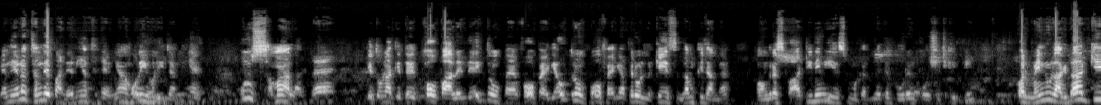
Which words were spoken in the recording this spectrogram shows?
ਕਹਿੰਦੇ ਨਾ ਠੰਡੇ ਭਾਂਡੇ ਦੀਆਂ ਥਜਾਈਆਂ ਹੌਲੀ ਹੌਲੀ ਜਾਂਦੀਆਂ ਉਹਨੂੰ ਸਮਾਂ ਲੱਗਦਾ ਹੈ ਕਿਤੋਂ ਨਾ ਕਿਤੇ ਖੋ ਪਾ ਲੈਂਦੇ, ਇਧਰੋਂ ਪੈ ਖੋ ਪੈ ਗਿਆ, ਉਧਰੋਂ ਖੋ ਪੈ ਗਿਆ, ਫਿਰ ਉਹ ਕੇਸ ਲਮਕ ਜਾਂਦਾ ਕਾਂਗਰਸ ਪਾਰਟੀ ਨੇ ਵੀ ਇਸ ਮੁਕੱਦਮੇ ਤੇ ਪੂਰਨ ਕੋਸ਼ਿਸ਼ ਕੀਤੀ। ਔਰ ਮੈਨੂੰ ਲੱਗਦਾ ਕਿ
